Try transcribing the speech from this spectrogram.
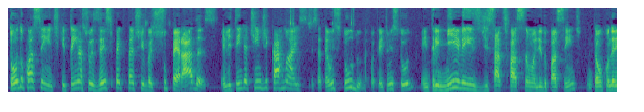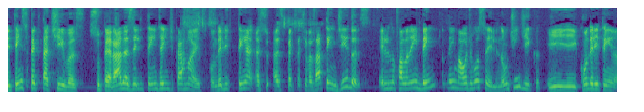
todo paciente que tem as suas expectativas superadas, ele tende a te indicar mais. Isso é até um estudo, né? foi feito um estudo entre níveis de satisfação ali do paciente. Então, quando ele tem expectativas superadas, ele tende a indicar mais. Quando ele tem as, as expectativas atendidas, ele não fala nem bem nem mal de você, ele não te indica. E quando ele tem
